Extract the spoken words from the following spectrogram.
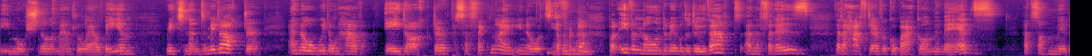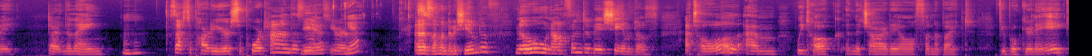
emotional and mental well being, reaching into my doctor. I know we don't have a doctor Pacific now, you know, it's different. doc- But even knowing to be able to do that, and if it is that I have to ever go back on my meds, that's something maybe down the line. Mm-hmm. So that's a part of your support hand, isn't Yeah. it? Your, Yeah. And it's nothing to be ashamed of. no, nothing to be ashamed of at all. Um, we talk in the charity often about if you broke your leg,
